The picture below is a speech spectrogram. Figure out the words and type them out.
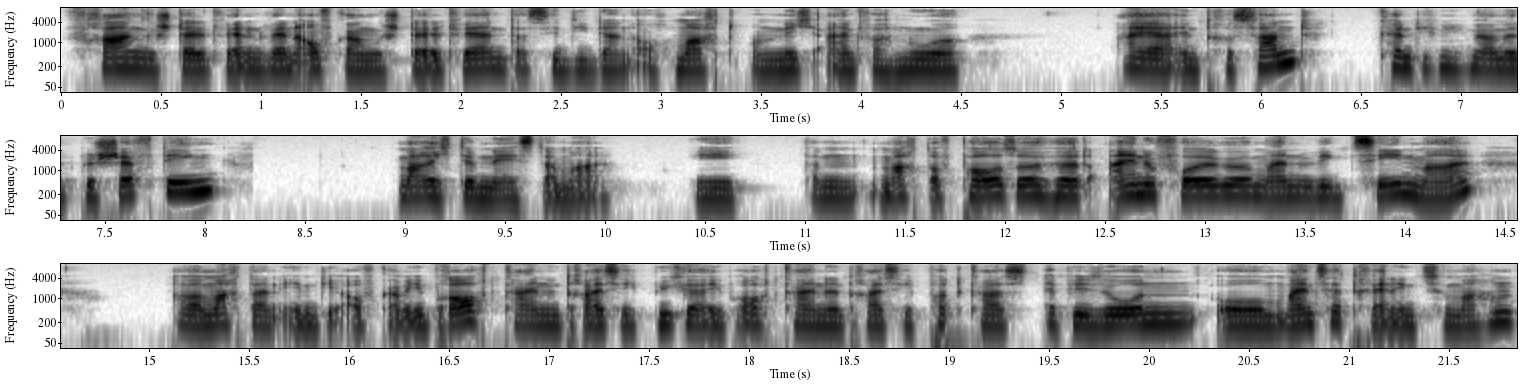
Fragen gestellt werden, wenn Aufgaben gestellt werden, dass ihr die dann auch macht und nicht einfach nur, ah ja, interessant, könnte ich mich mal mit beschäftigen, mache ich demnächst einmal. Nee, dann macht auf Pause, hört eine Folge, meinetwegen zehnmal, aber macht dann eben die Aufgaben. Ihr braucht keine 30 Bücher, ihr braucht keine 30 Podcast-Episoden, um Mindset-Training zu machen.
